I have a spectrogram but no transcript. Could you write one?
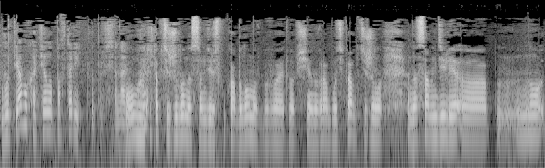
вот я бы хотела повторить твой профессиональный О, путь. это так тяжело, на самом деле, сколько обломов бывает вообще в работе. Правда тяжело. На самом деле, э, ну,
